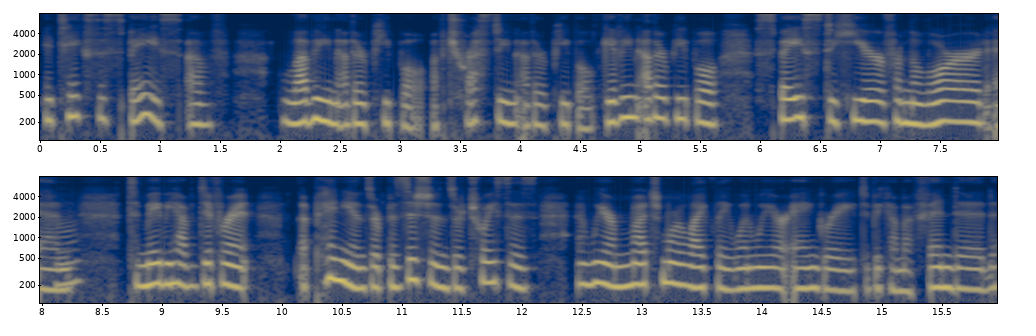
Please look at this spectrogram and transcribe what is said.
it takes the space of loving other people, of trusting other people, giving other people space to hear from the Lord and to maybe have different opinions or positions or choices. And we are much more likely when we are angry to become offended,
